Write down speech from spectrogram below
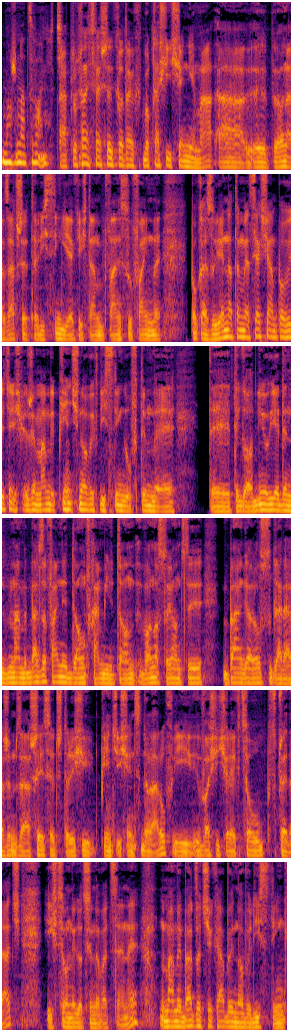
można dzwonić. A proszę Państwa, jeszcze tylko tak, bo Kasi się nie ma, a y, ona zawsze te listingi jakieś tam Państwu fajne pokazuje. Natomiast ja chciałem powiedzieć, że mamy pięć nowych listingów w tym y, tygodniu. Jeden mamy bardzo fajny dom w Hamilton, wolno stojący bungalow z garażem za 645 tysięcy dolarów i właściciele chcą sprzedać i chcą negocjować cenę. Mamy bardzo ciekawy nowy listing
